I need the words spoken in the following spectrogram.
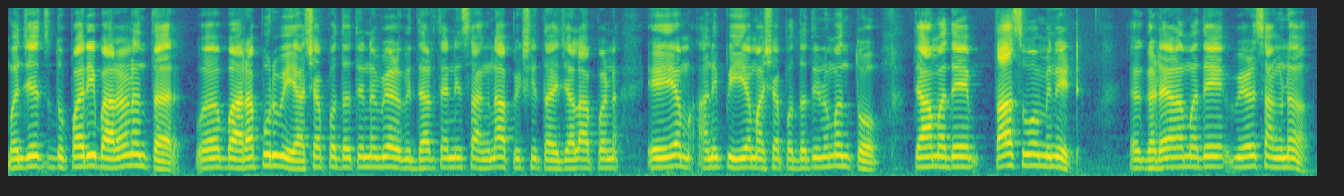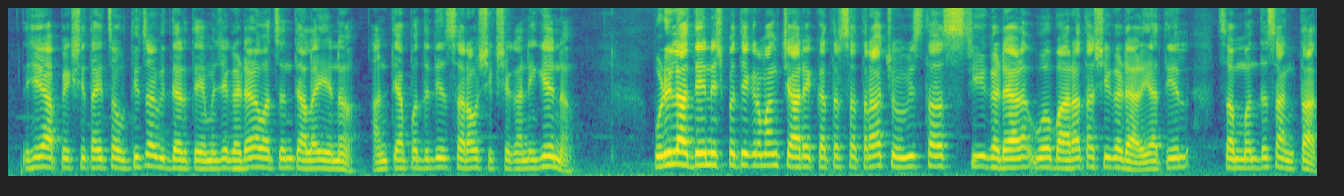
म्हणजेच दुपारी बारानंतर व बारापूर्वी अशा पद्धतीनं वेळ विद्यार्थ्यांनी सांगणं अपेक्षित आहे ज्याला आपण ए एम आणि पी एम अशा पद्धतीनं म्हणतो. त्यामध्ये तास व मिनिट घड्याळामध्ये वेळ सांगणं हे अपेक्षित आहे. चौथीचा विद्यार्थी आहे म्हणजे घड्याळ वाचन त्याला येणं आणि त्या पद्धतीत सराव शिक्षकांनी घेणं. पुढील अध्ययन निष्पत्ती क्रमांक चार एकाहत्तर सतरा चोवीस तासची घड्याळ व बारा ताशी घड्याळ यातील संबंध सांगतात.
